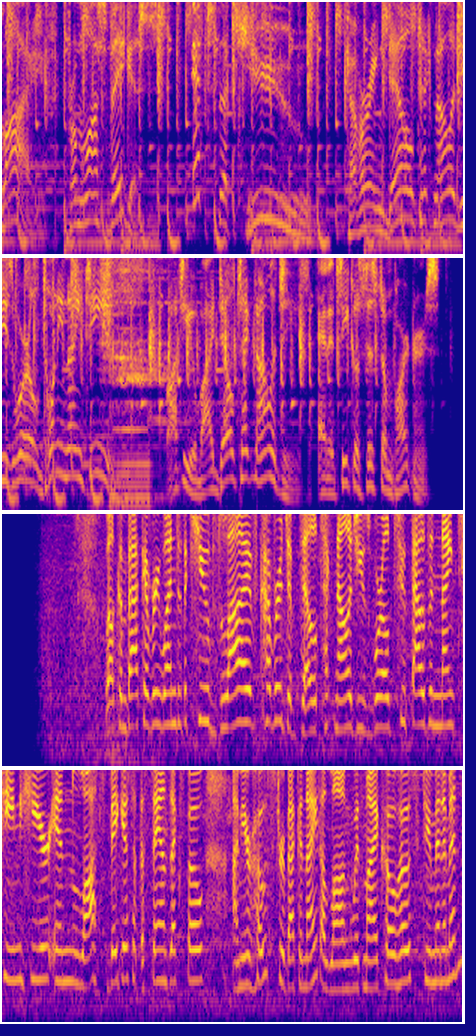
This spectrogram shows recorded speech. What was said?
Live from Las Vegas, it's theCUBE. Covering Dell Technologies World 2019. Brought to you by Dell Technologies and its ecosystem partners. Welcome back everyone to theCUBE's live coverage of Dell Technologies World 2019 here in Las Vegas at the Sands Expo. I'm your host, Rebecca Knight, along with my co-host, Stu Miniman.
